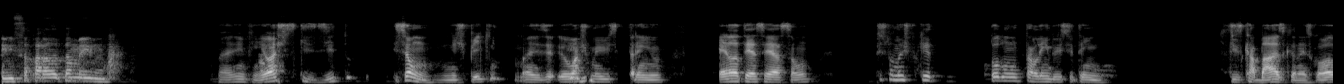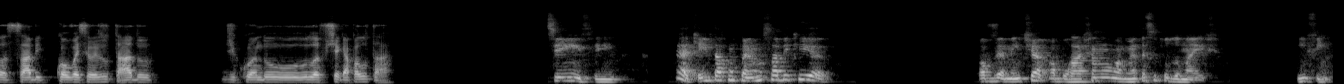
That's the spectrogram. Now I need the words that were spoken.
Tem essa parada também, né? Mas enfim, eu acho esquisito isso é um nitpicking, mas eu, eu uhum. acho meio estranho ela ter essa reação. Principalmente porque todo mundo tá lendo isso e tem física básica na escola, sabe qual vai ser o resultado de quando o Luffy chegar para lutar. Sim, sim. É, quem tá acompanhando sabe que. Obviamente a, a borracha não aguenta isso tudo, mas. Enfim.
